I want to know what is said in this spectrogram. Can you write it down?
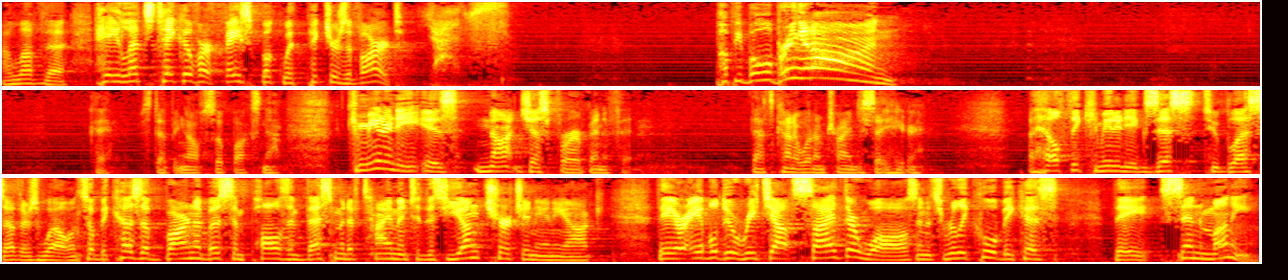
I love the, hey, let's take over Facebook with pictures of art. Yes. Puppy Bowl, bring it on. Okay, stepping off soapbox now. Community is not just for our benefit. That's kind of what I'm trying to say here. A healthy community exists to bless others well. And so, because of Barnabas and Paul's investment of time into this young church in Antioch, they are able to reach outside their walls. And it's really cool because they send money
